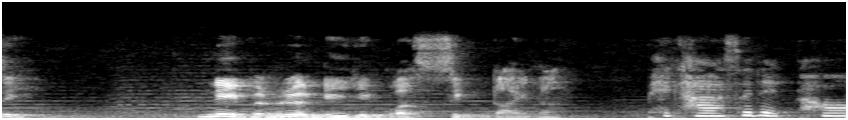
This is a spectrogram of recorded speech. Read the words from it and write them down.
สิ นี่เป็นเรื่องดียิ่งกว่าสิ่งใดนะ เพคะเสด็จพ่อ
